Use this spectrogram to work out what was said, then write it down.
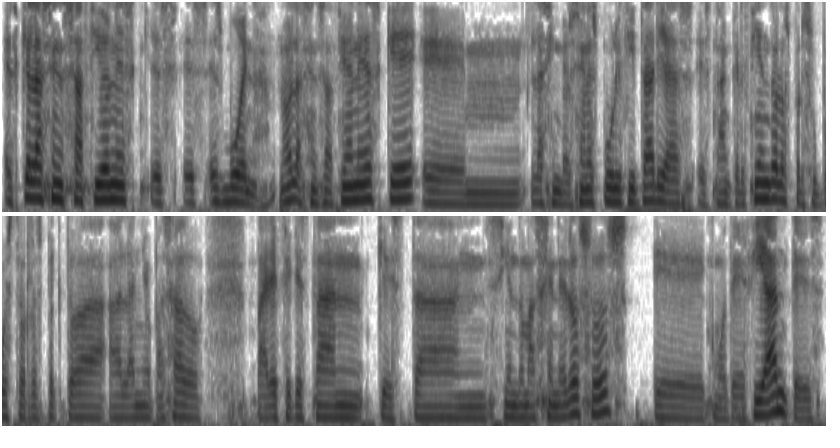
es que la sensación es, es, buena, ¿no? La sensación es que em, las inversiones publicitarias están creciendo, los presupuestos respecto al año pasado parece que están que están siendo más generosos. Eh, como te decía antes,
